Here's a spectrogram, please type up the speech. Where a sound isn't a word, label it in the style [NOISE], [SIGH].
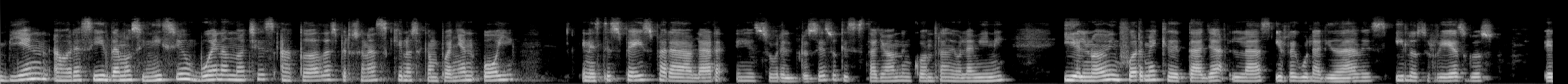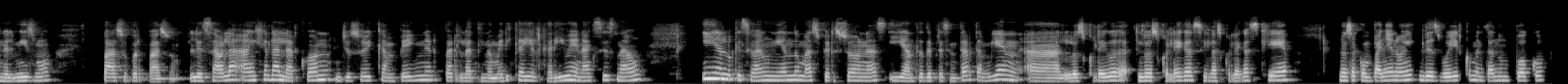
Bien, ahora sí, damos inicio. Buenas noches a todas las personas que nos acompañan hoy en este space para hablar eh, sobre el proceso que se está llevando en contra de Olavini y el nuevo informe que detalla las irregularidades y los riesgos en el mismo paso por paso. Les habla Ángela Alarcón, yo soy campaigner para Latinoamérica y el Caribe en Access Now y en lo que se van uniendo más personas y antes de presentar también a los, colegas, los colegas y las colegas que nos acompañan hoy, les voy a ir comentando un poco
